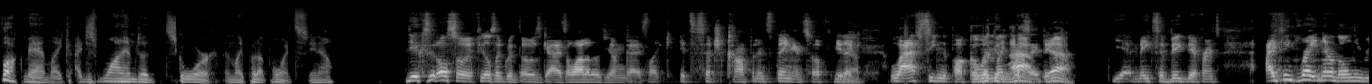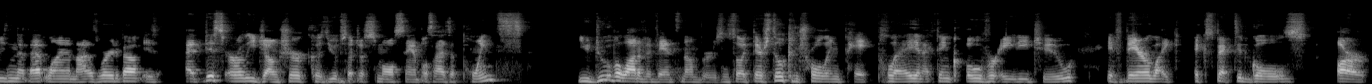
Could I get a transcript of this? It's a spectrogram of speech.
fuck, man. Like I just want him to score and like put up points. You know. Yeah, because it also it feels like with those guys, a lot of those young guys, like it's such a confidence thing, and so if Yeah. like Laf seeing the puck go in like this, I think Yeah. yeah, it makes a big difference. I think right now the only reason that that line I'm not as worried about is at this early juncture because you have such a small sample size of points. You do have a lot of advanced numbers, and so like they're still controlling pay, play. And I think over 82, if their like expected goals are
